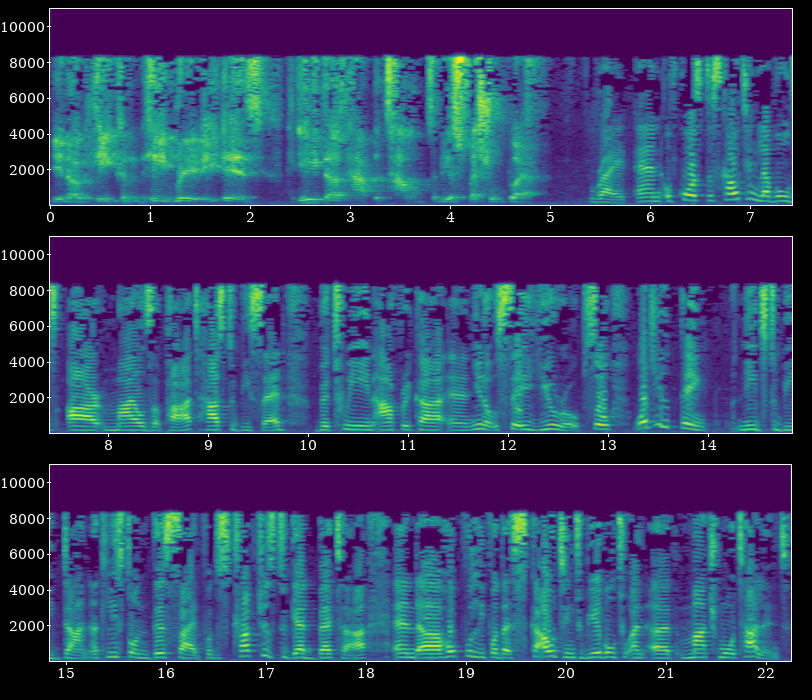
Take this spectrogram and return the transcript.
you know, he can, he really is, he does have the talent to be a special player. Right. And of course, the scouting levels are miles apart, has to be said, between Africa and, you know, say Europe. So what do you think needs to be done, at least on this side, for the structures to get better and uh, hopefully for the scouting to be able to unearth much more talent?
